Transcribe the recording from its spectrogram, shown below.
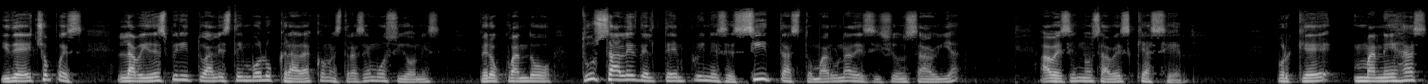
Y de hecho pues la vida espiritual está involucrada con nuestras emociones. Pero cuando tú sales del templo y necesitas tomar una decisión sabia, a veces no sabes qué hacer. Porque manejas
